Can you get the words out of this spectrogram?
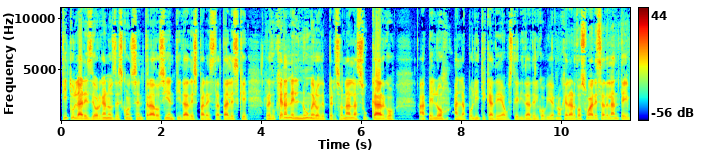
titulares de órganos desconcentrados y entidades paraestatales que redujeran el número de personal a su cargo. Apeló a la política de austeridad del gobierno. Gerardo Suárez, adelante.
